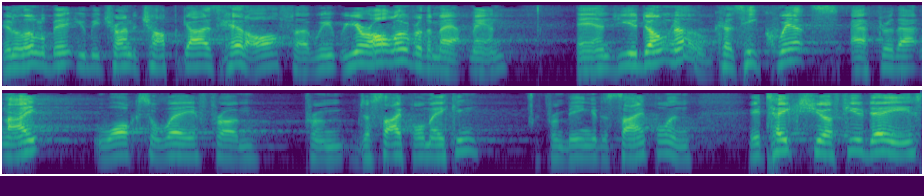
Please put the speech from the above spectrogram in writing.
in a little bit you'll be trying to chop a guy's head off. Uh, we, you're all over the map, man. And you don't know because he quits after that night, walks away from from disciple making, from being a disciple, and it takes you a few days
